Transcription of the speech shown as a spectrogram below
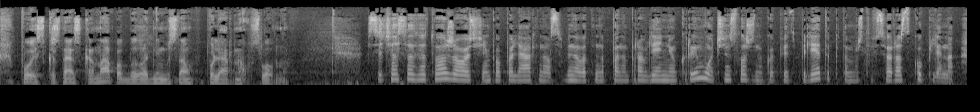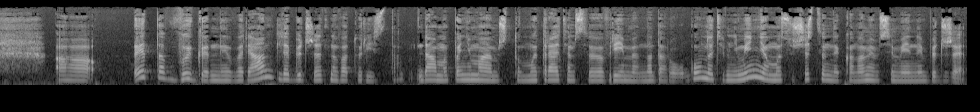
поезд Красноярск-Анапа был одним из самых популярных условно? Сейчас это тоже очень популярно, особенно вот по направлению Крыма. Очень сложно купить билеты, потому что все раскуплено. Это выгодный вариант для бюджетного туриста. Да, мы понимаем, что мы тратим свое время на дорогу, но тем не менее мы существенно экономим семейный бюджет.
